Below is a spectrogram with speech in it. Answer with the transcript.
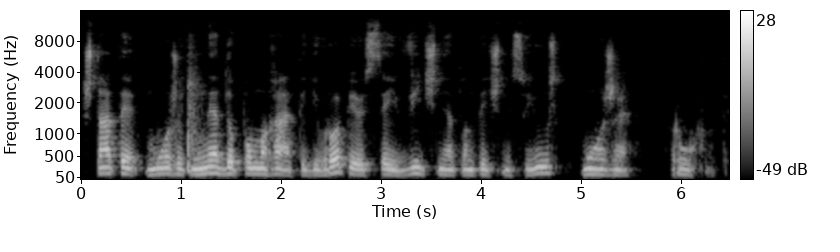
Штати можуть не допомагати Європі. Ось цей вічний Атлантичний Союз може рухнути.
